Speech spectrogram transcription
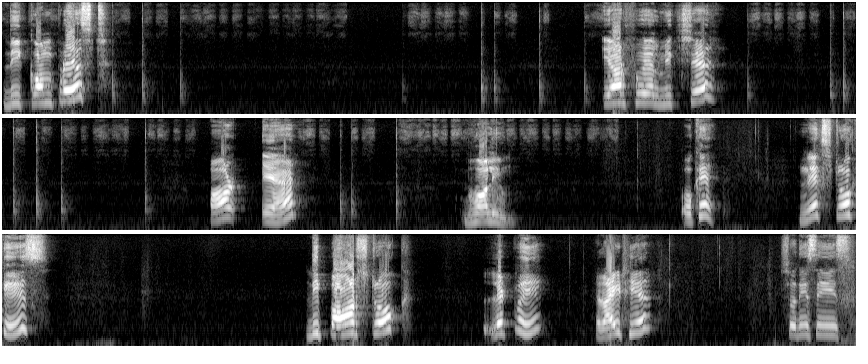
the compressed air fuel mixture or air volume. Okay. Next stroke is the power stroke. Let me write here. So, this is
